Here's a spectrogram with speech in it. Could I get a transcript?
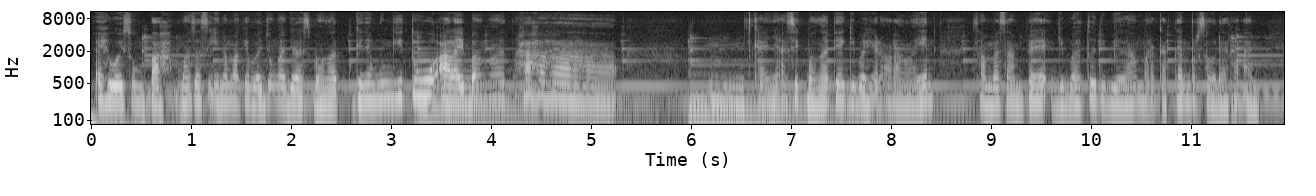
Eh woi sumpah, masa si Ina pakai baju nggak jelas banget, gak nyambung gitu, alay banget, hahaha. Hmm, kayaknya asik banget ya gibahin orang lain, sampai-sampai gibah tuh dibilang merekatkan persaudaraan.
